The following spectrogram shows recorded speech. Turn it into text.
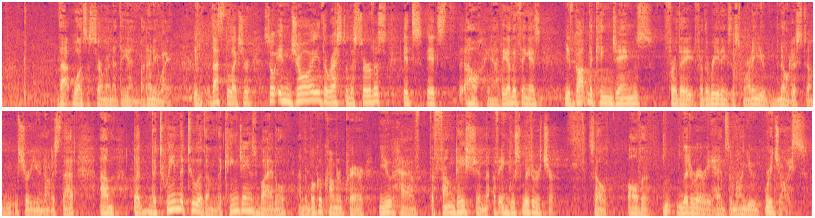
That was a sermon at the end, but anyway, that's the lecture. So enjoy the rest of the service. It's, it's, oh yeah, the other thing is, you've gotten the King James for the, for the readings this morning. You noticed, I'm sure you noticed that. Um, but between the two of them, the King James Bible and the Book of Common Prayer, you have the foundation of English literature. So all the literary heads among you rejoice.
